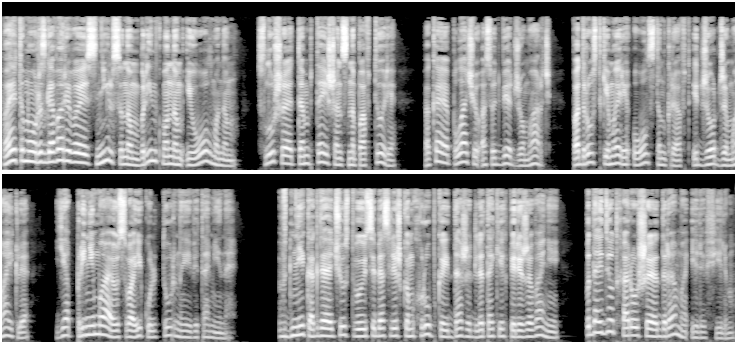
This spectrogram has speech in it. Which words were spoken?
Поэтому, разговаривая с Нильсоном, Бринкманом и Олманом, слушая «Temptations» на повторе, пока я плачу о судьбе Джо Марч, подростке Мэри Уолстонкрафт и Джорджа Майкле, я принимаю свои культурные витамины. В дни, когда я чувствую себя слишком хрупкой даже для таких переживаний, подойдет хорошая драма или фильм.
